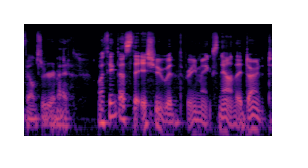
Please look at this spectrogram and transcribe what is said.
films to be remade. Well, I think that's the issue with remakes now. They don't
